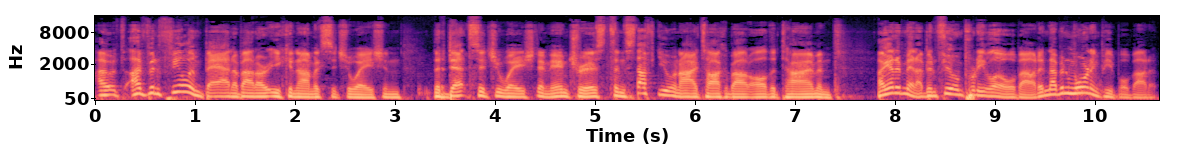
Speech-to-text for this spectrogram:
I've been feeling bad about our economic situation, the debt situation and interest and stuff you and I talk about all the time. And I got to admit, I've been feeling pretty low about it and I've been warning people about it.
